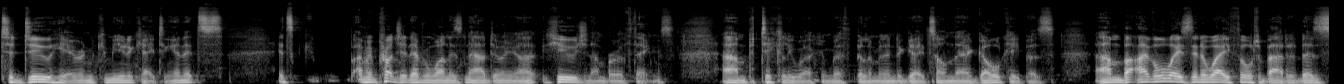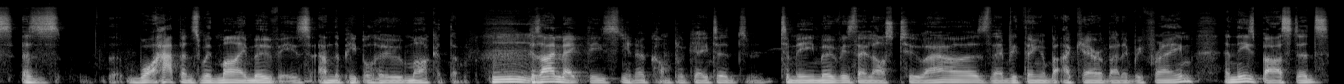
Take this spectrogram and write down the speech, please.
to do here in communicating. And it's, it's, I mean, Project Everyone is now doing a huge number of things, um, particularly working with Bill and Melinda Gates on their goalkeepers. Um, but I've always, in a way, thought about it as as what happens with my movies and the people who market them. Because I make these, you know, complicated to me movies. They last two hours. Everything about I care about every frame. And these bastards,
